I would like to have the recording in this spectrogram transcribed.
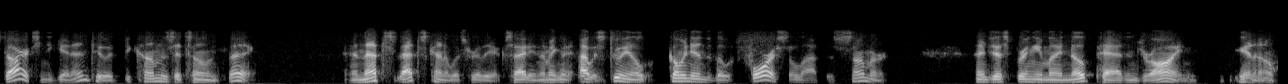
starts and you get into it, it becomes its own thing and that's that's kind of what's really exciting. I mean, I was doing a, going into the forest a lot this summer, and just bringing my notepad and drawing, you know,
